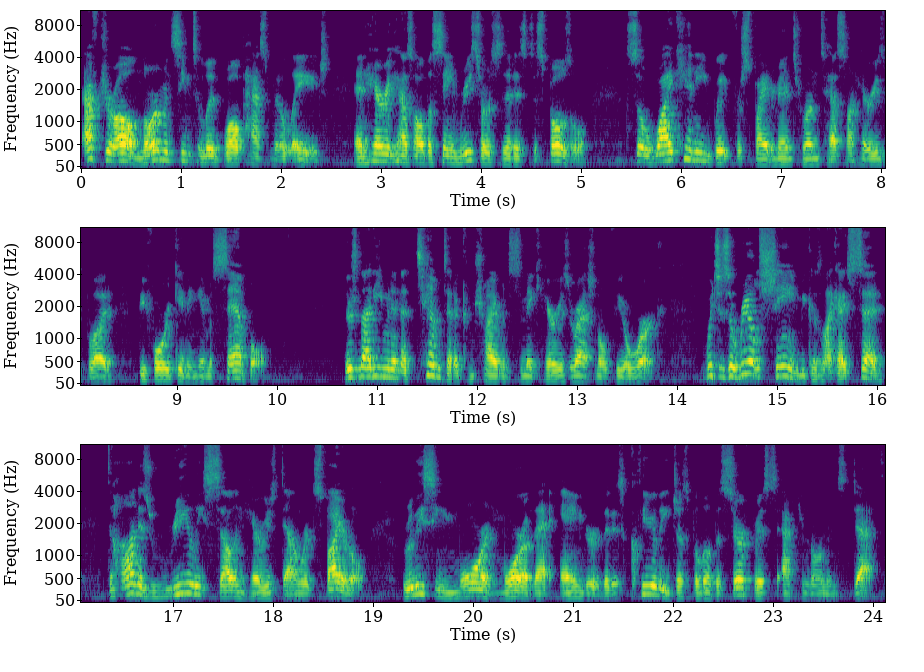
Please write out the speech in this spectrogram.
After all, Norman seemed to live well past middle age, and Harry has all the same resources at his disposal, so why can't he wait for Spider Man to run tests on Harry's blood before giving him a sample? There's not even an attempt at a contrivance to make Harry's irrational fear work, which is a real shame because, like I said, DeHaan is really selling Harry's downward spiral, releasing more and more of that anger that is clearly just below the surface after Norman's death.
